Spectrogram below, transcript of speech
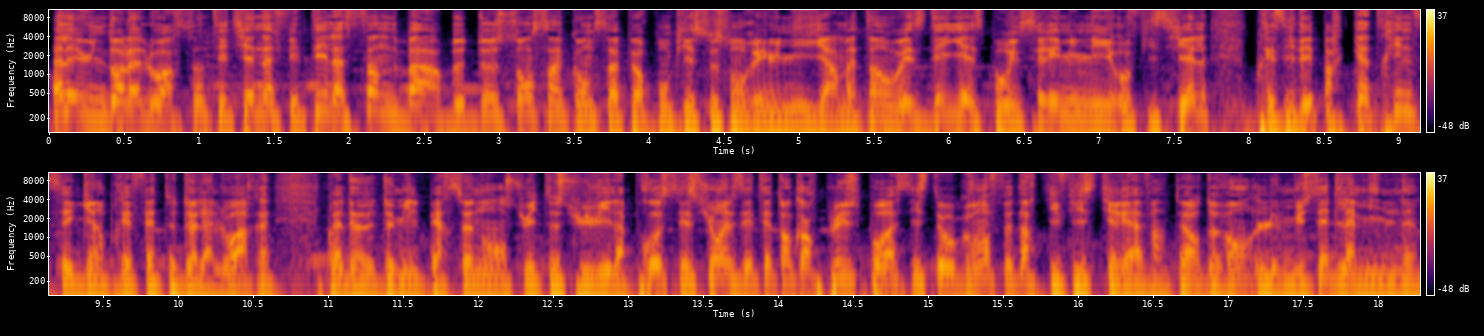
À la une dans la Loire, Saint-Étienne a fêté la Sainte-Barbe. 250 sapeurs-pompiers se sont réunis hier matin au SDIS pour une cérémonie officielle présidée par Catherine Séguin, préfète de la Loire. Près de 2000 personnes ont ensuite suivi la procession. Elles étaient encore plus pour assister au grand feu d'artifice tiré à 20h devant le musée de la mine.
